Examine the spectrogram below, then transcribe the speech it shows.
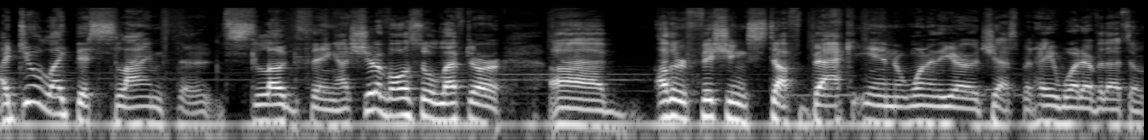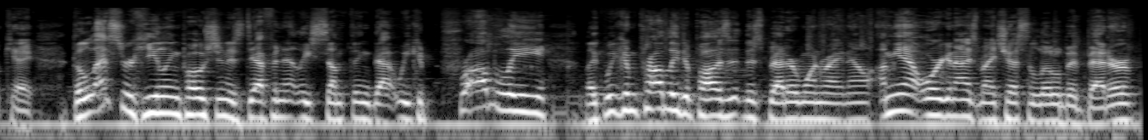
I do like this slime th slug thing. I should have also left our uh, other fishing stuff back in one of the arrow chests, but hey, whatever, that's okay. The lesser healing potion is definitely something that we could probably, like, we can probably deposit this better one right now. I'm gonna organize my chest a little bit better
